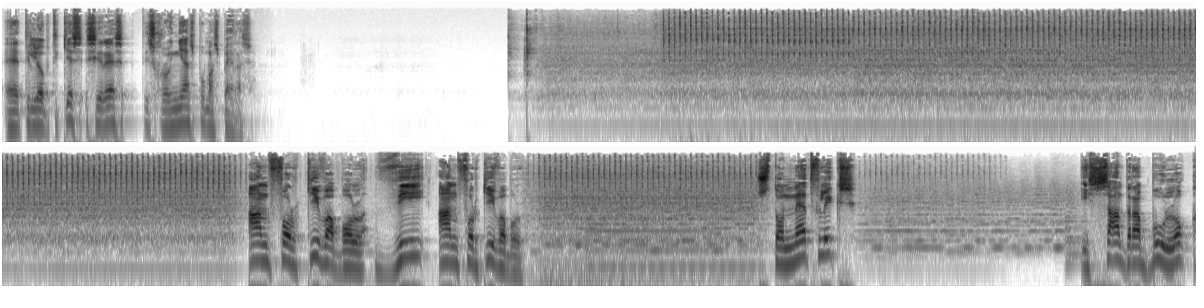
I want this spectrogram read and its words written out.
ε, τηλεοπτικές σειρές της χρονιάς που μας πέρασε. Unforgivable, The Unforgivable. Στο Netflix η Σάντρα Μπούλοκ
